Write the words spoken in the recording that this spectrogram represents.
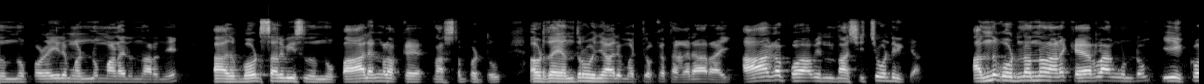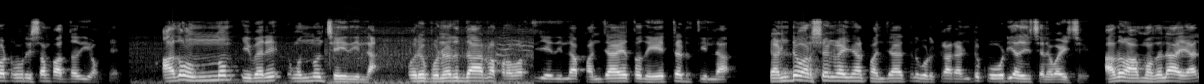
നിന്നു പുഴയിൽ മണ്ണും മണലും നിറഞ്ഞ് ബോട്ട് സർവീസ് നിന്നു പാലങ്ങളൊക്കെ നഷ്ടപ്പെട്ടു അവിടുത്തെ യന്ത്രൂഞ്ഞാലും മറ്റുമൊക്കെ തകരാറായി ആകെ നശിച്ചുകൊണ്ടിരിക്കുകയാണ്. അന്ന് കൊണ്ടുവന്നതാണ് കേരളം കൊണ്ടും ഈ ഇക്കോ ടൂറിസം പദ്ധതിയൊക്കെ. അതൊന്നും ഇവർ ഒന്നും ചെയ്തില്ല. ഒരു പുനരുദ്ധാരണ പ്രവൃത്തി ചെയ്തില്ല പഞ്ചായത്ത് അത് ഏറ്റെടുത്തില്ല. രണ്ട് വർഷം കഴിഞ്ഞാൽ പഞ്ചായത്തിന് കൊടുക്കുക രണ്ട് കോടി അതിൽ ചെലവഴിച്ച്. അത് ആ മുതലായാൽ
